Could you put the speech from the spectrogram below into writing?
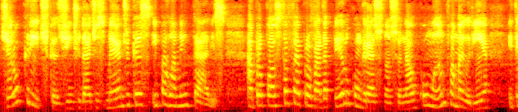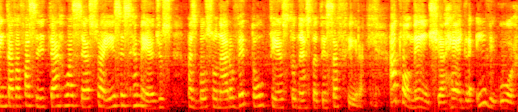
gerou críticas de entidades médicas e parlamentares. A proposta foi aprovada pelo Congresso Nacional com ampla maioria e tentava facilitar o acesso a esses remédios, mas Bolsonaro vetou o texto nesta terça-feira. Atualmente, a regra em vigor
